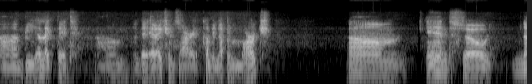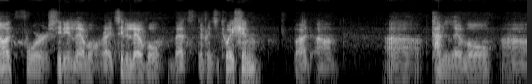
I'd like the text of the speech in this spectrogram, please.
uh, be elected. Um, the elections are coming up in March. Um, and so not for city level, right? City level, that's different situation, but um, uh, county level, uh,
